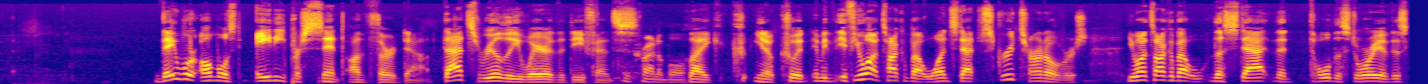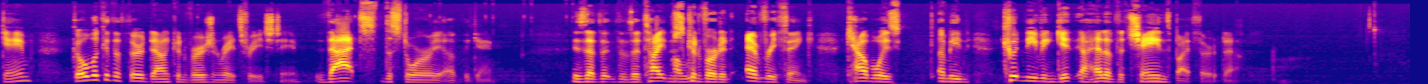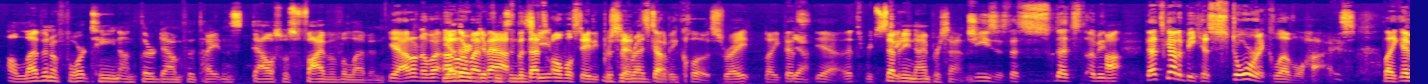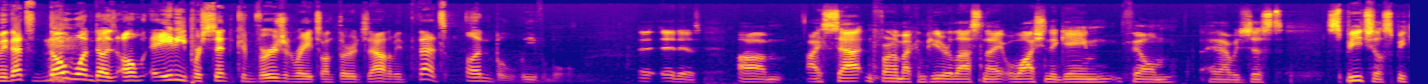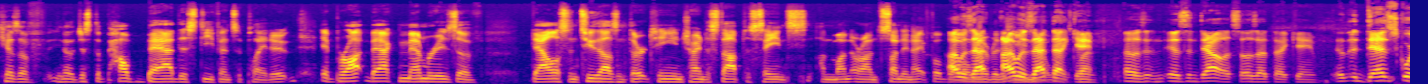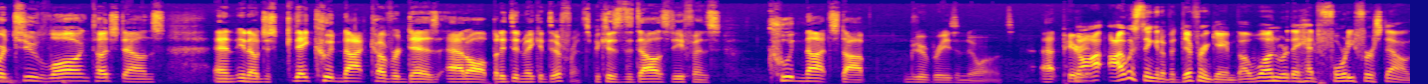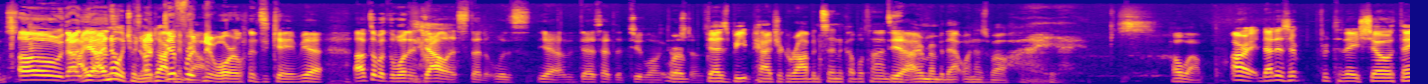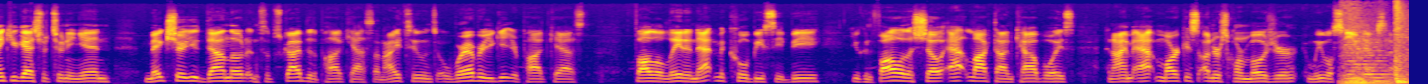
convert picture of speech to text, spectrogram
they were almost 80% on third down. That's really where the defense Incredible. like you know could I mean if you want to talk about one stat screw turnovers You want to talk about the stat that told the story of this game? Go look at the third down conversion rates for each team. That's the story of the game. Is that the, the, the Titans converted everything. Cowboys, I mean, couldn't even get ahead of the chains by third down. 11 of 14 on third down for the Titans. Dallas was 5 of 11. Yeah, I don't know. About, The I don't other know my difference math, in but that's game almost eighty was the percent. red It's got to be close, right? Like that's Yeah. yeah, that's ridiculous. 79%. Jesus, that's that's. I mean, Uh, that's got to be historic level highs. Like, I mean, that's no one does um, eighty percent conversion rates on thirds down. I mean, that's unbelievable. It, it is. Um, I sat in front of my computer last night watching the game film, and I was just speechless because of you know just the, how bad this defense had played. It it brought back memories of Dallas in 2013 trying to stop the Saints on Monday or on Sunday Night Football. I was at I was at that was, game. I was in it was in Dallas. I was at that game. Dez scored two long touchdowns, and you know just they could not cover Dez at all. But it didn't make a difference because the Dallas defense could not stop Drew Brees in New Orleans. At period. No, I, I was thinking of a different game, the one where they had 40 first downs. Oh, that, yeah, I know that's which a- one you're a talking different about. New Orleans game. Yeah, I'm talking about the one in Dallas that was. Yeah, the Dez had the two long where touchdowns. Dez beat Patrick Robinson a couple times. Yeah. I remember that one as well. Oh wow. All right, that is it for today's show. Thank you guys for tuning in. Make sure you download and subscribe to the podcast on iTunes or wherever you get your podcast. Follow Landon at McCoolBCB. You can follow the show at Locked On Cowboys, and I'm at Marcus underscore Mosher, and we will see you next time.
